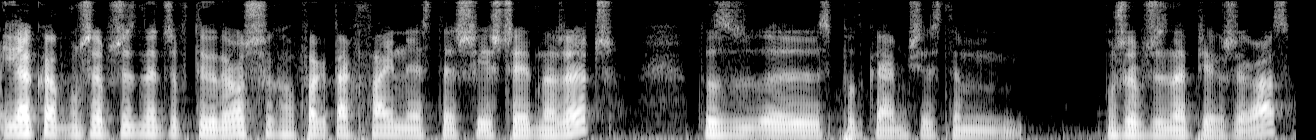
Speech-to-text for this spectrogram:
ja akurat muszę przyznać, że w tych droższych ofertach fajna jest też jeszcze jedna rzecz. To z, y, spotkałem się z tym, muszę przyznać pierwszy raz,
